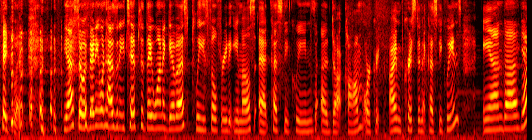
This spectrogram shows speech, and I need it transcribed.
fake play Yeah. So if anyone has any tips that they want to give us, please feel free to email us at custodyqueens.com uh, or I'm Kristen at Custody Queens. And uh, yeah,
